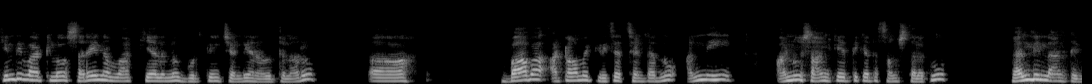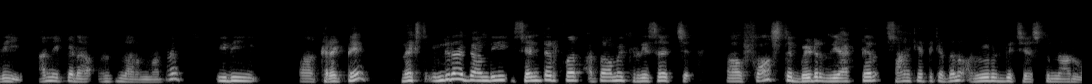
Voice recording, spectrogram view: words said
కింది వాటిలో సరైన వాక్యాలను గుర్తించండి అని అడుగుతున్నారు. బాబా అటామిక్ రీసెర్చ్ సెంటర్‌ను అన్ని అణు సాంకేతికత సంస్థలకు తల్లి లాంటిది అని ఇక్కడ అంటున్నారన్నమాట. ఇది కరెక్టే. నెక్స్ట్ ఇందిరాగాంధీ సెంటర్ ఫర్ అటామిక్ రీసెర్చ్ ఫాస్ట్ బెడర్ రియాక్టర్ సాంకేతికతను అభివృద్ధి చేస్తున్నారు.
